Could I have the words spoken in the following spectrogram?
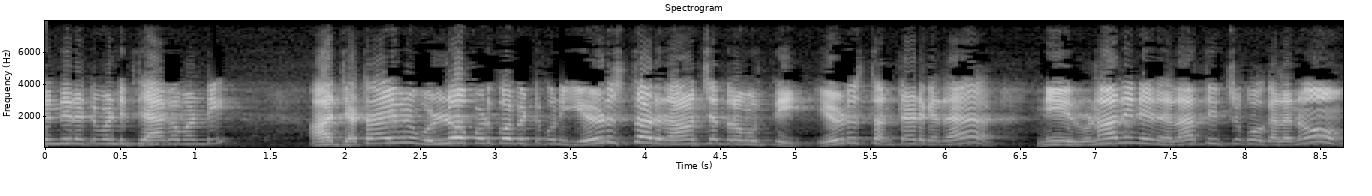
చెందినటువంటి త్యాగం అండి ఆ జటాయువుని ఒళ్ళో పడుకోబెట్టుకుని ఏడుస్తాడు రామచంద్రమూర్తి. ఏడుస్తూ అంటాడు కదా నీ రుణాన్ని నేను ఎలా తీర్చుకోగలను?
